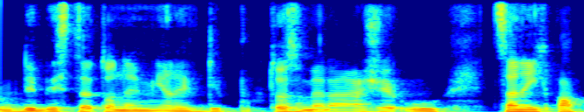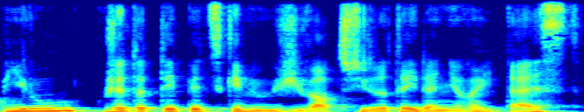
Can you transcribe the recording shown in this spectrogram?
kdybyste to neměli v DIPu. To znamená, že u cených papírů můžete typicky využívat tříletý daňový test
